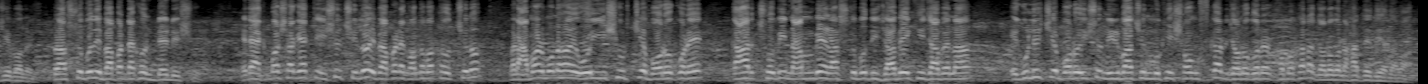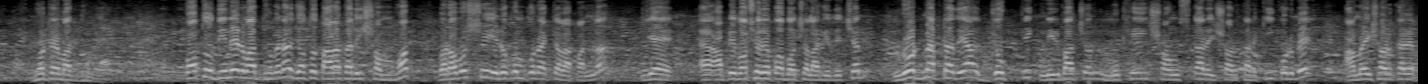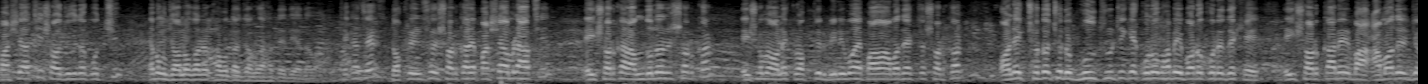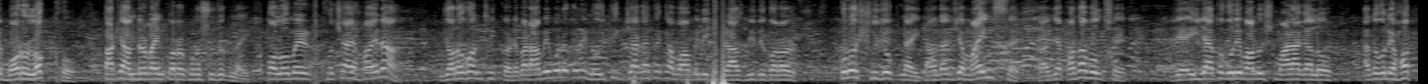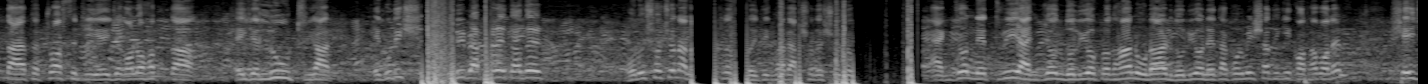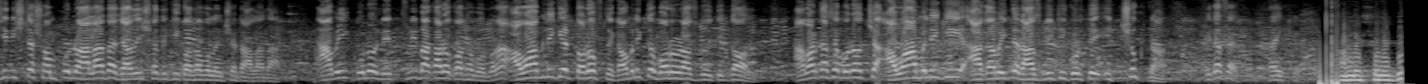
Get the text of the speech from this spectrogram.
জি, বলেন। রাষ্ট্রপতি ব্যাপারটা এখন ডেড ইস্যু এটা এক মাস আগে একটা ইস্যু ছিল, এই ব্যাপারে কথাবার্তা হচ্ছিল বাট আমার মনে হয় ওই ইস্যুর চেয়ে বড় করে কার ছবি নামবে, রাষ্ট্রপতি যাবে কি যাবে না, এগুলির চেয়ে বড় ইস্যু নির্বাচনমুখী সংস্কার, জনগণের ক্ষমতাটা জনগণের হাতে দিয়ে দেওয়া, ভোটের মাধ্যমে। কত দিনের মাধ্যমে না, যত তাড়াতাড়ি সম্ভব বাট অবশ্যই এরকম কোনো একটা ব্যাপার না। যে আপনি বছরের পর বছর লাগিয়ে দিচ্ছেন। রোড ম্যাপটা দেওয়া যৌক্তিক নির্বাচনমুখী সংস্কার, এই সরকার কি করবে? আমরা এই সরকারের পাশে আছি, সহযোগিতা করছি এবং জনগণের ক্ষমতা জনগণের হাতে দিয়ে দেওয়া ঠিক আছে? ডক্টর ইনসুর সরকারের পাশে আমরা আছি। এই সরকার আন্দোলনের সরকার। এই সময় অনেক রক্তের বিনিময়ে পাওয়া আমাদের একটা সরকার। অনেক ছোট ছোট ভুল ত্রুটিকে কোনোভাবেই বড় করে দেখে এই সরকারের বা আমাদের যে বড় লক্ষ্য, তাকে আন্ডারমাইন করার কোনো সুযোগ নাই। কলমের খোঁচায় হয় না। জনগণ ঠিক করে। বাট আমি মনে করি নৈতিক জায়গা থেকে আওয়ামী লীগ রাজনীতি করার কোনো সুযোগ নাই। তাদের যে মাইন্ডসেট তারা যে কথা বলছে যে এই যে এতগুলি মানুষ মারা গেল, এতগুলি হত্যা, এত ট্রসিটি এই যে গণহত্যা, এই যে লুট এগুলি এগুলির ব্যাপারে তাদের অনুশোচনা নৈতিকভাবে আসলে সুযোগ একজন নেত্রী, একজন দলীয় প্রধান ওনার দলীয় নেতাকর্মীর সাথে কি কথা বলেন? সেই জিনিসটা সম্পূর্ণ আলাদা যাদের সাথে কি কথা বলেন সেটা আলাদা। আমি কোনো নেত্রী বা কারও কথা বলব না। আওয়ামী লীগের তরফ থেকে, আওয়ামী লীগ তো বড় রাজনৈতিক দল। আমার কাছে মনে হচ্ছে আওয়ামী লীগই আগামীতে রাজনীতি করতে ইচ্ছুক না। ঠিক আছে? থ্যাংক ইউ আমরা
